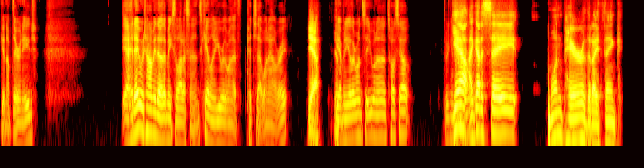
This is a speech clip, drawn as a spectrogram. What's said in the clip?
Getting up there in age. Yeah, Hideo Itami though that makes a lot of sense. Caitlin, you were the one that pitched that one out, right? Yeah. Do you have any other ones that you want to toss out? that we can Yeah, I got to say one pair that I think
